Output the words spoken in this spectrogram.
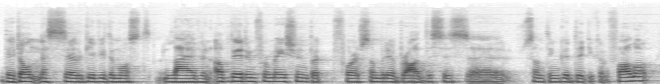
They don't necessarily give you the most live and update information, but for somebody abroad, this is uh, something good that you can follow.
